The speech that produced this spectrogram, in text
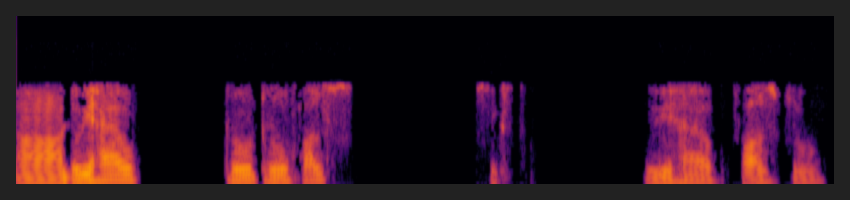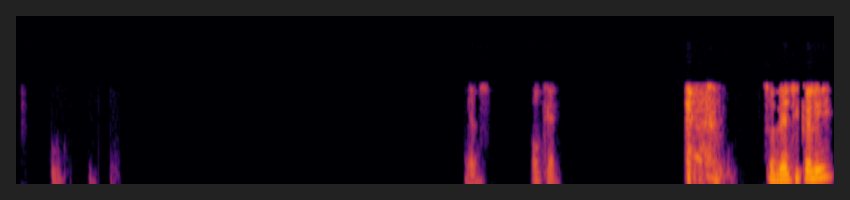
Uh, do we have true, true, false? Sixth. Do we have false, true? true? Yes. Okay. so basically,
